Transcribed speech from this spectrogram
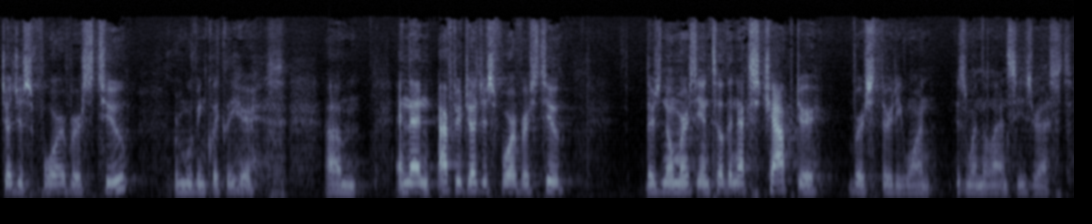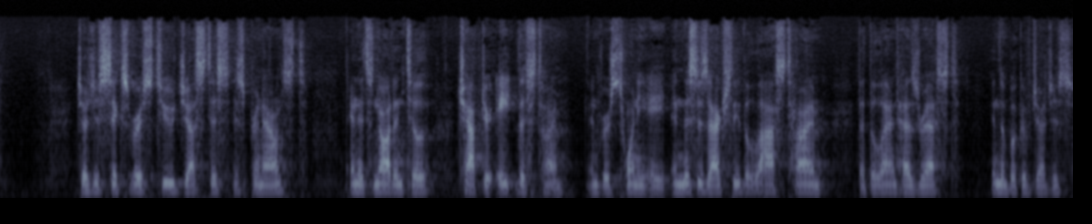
Judges 4, verse 2, we're moving quickly here. Um, and then after Judges 4, verse 2, there's no mercy until the next chapter, verse 31, is when the land sees rest. Judges 6, verse 2, justice is pronounced, and it's not until chapter 8 this time in verse 28. And this is actually the last time that the land has rest in the book of Judges.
